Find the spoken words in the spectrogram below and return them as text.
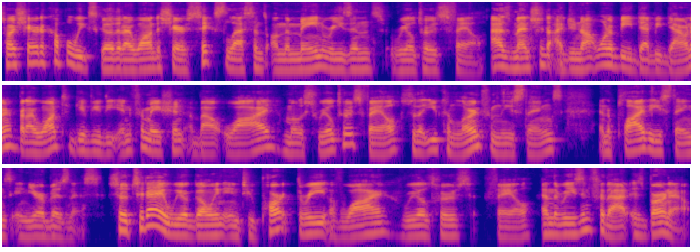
So I shared a couple weeks ago that I wanted to share six lessons on the main reasons realtors fail. As mentioned, I do not want to be Debbie Downer, but I want to give you the information about why most realtors fail so that you can learn from these things and apply these things in your business. So today we are going into part three of why realtors fail. And the reason for that is burnout.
